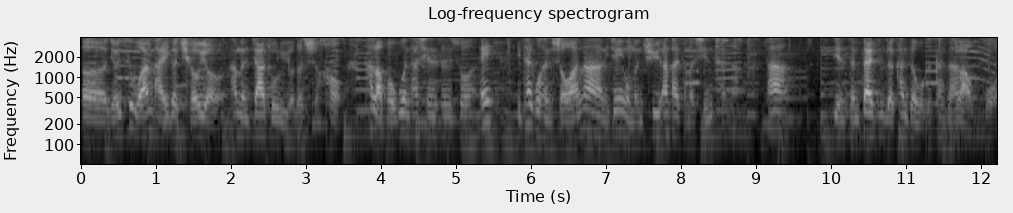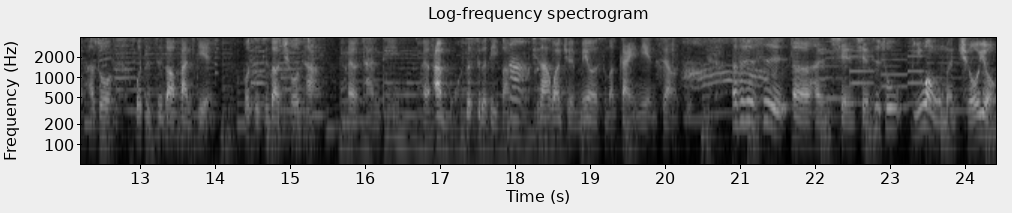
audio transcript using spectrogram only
呃，有一次我安排一个球友他们家族旅游的时候，他老婆问他先生说：“哎，你泰国很熟啊，那你建议我们去安排什么行程呢？”他眼神呆滞的看着我，跟看着他老婆，他说：“我只知道饭店，我只知道球场，还有餐厅。”还有按摩这四个地方，嗯，其他完全没有什么概念，这样子。那这就是呃，很显显示出以往我们球友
